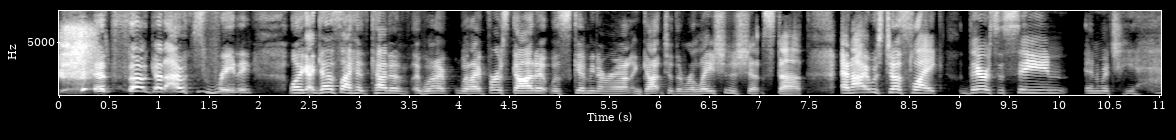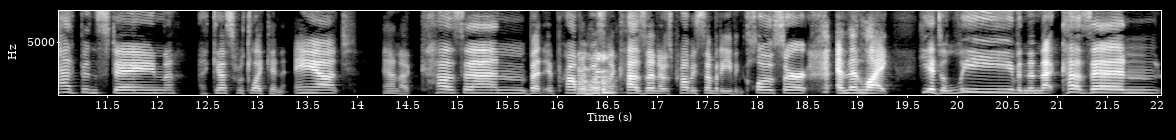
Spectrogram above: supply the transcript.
it's so good. I was reading, like I guess I had kind of when I when I first got it was skimming around and got to the relationship stuff, and I was just like, there's a scene in which he had been staying, I guess, with like an aunt and a cousin, but it probably uh-huh. wasn't a cousin. It was probably somebody even closer, and then like he had to leave, and then that cousin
